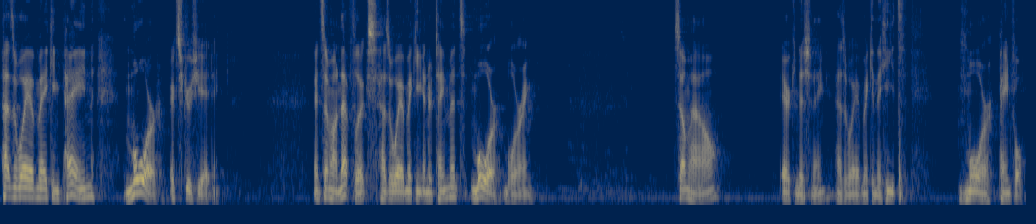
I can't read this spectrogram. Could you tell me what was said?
has a way of making pain more excruciating. And somehow, Netflix has a way of making entertainment more boring. Somehow, air conditioning has a way of making the heat more painful.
